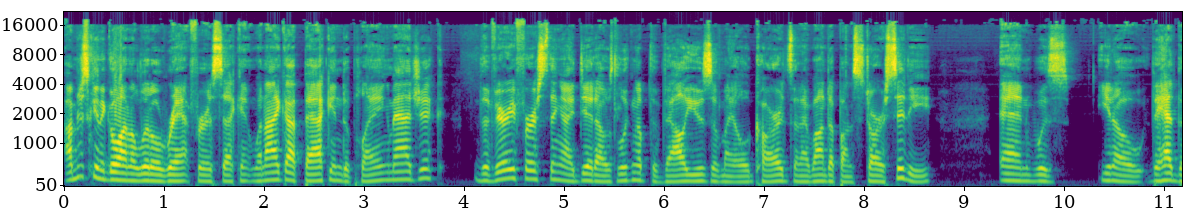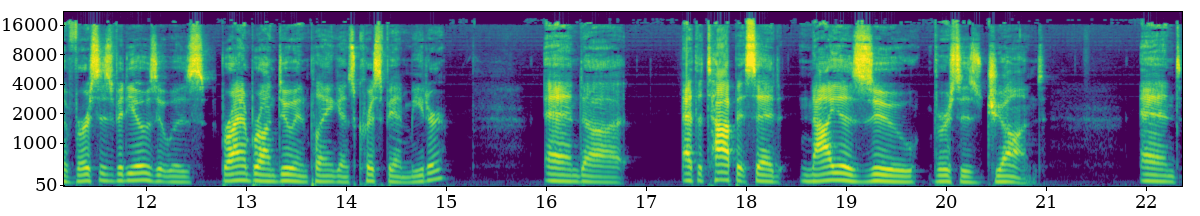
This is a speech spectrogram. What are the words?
I'm just going to go on a little rant for a second. When I got back into playing Magic, the very first thing I did, I was looking up the values of my old cards, and I wound up on Star City and was, you know, they had the versus videos. It was Brian Braun-Duin playing against Chris Van Meter. And uh, at the top, it said Naya Zoo versus Jund. And,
